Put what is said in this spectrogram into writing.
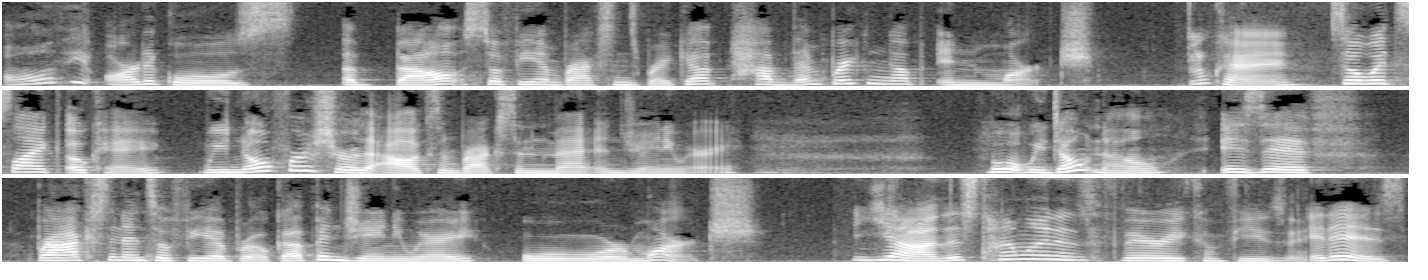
all the articles about Sophia and Braxton's breakup have them breaking up in March. Okay. So it's like, okay, we know for sure that Alix and Braxton met in January. But what we don't know is if Braxton and Sophia broke up in January or March. Yeah, this timeline is very confusing. It is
